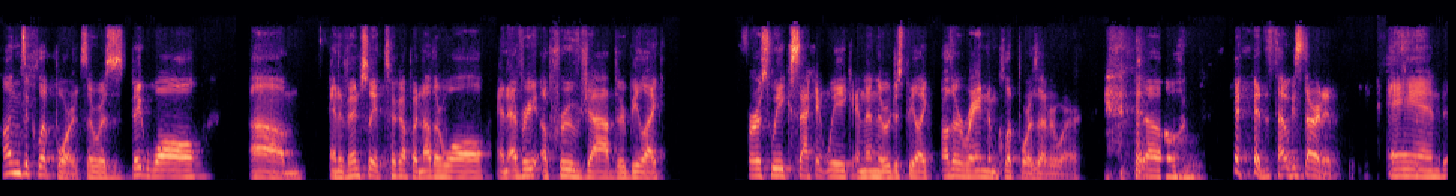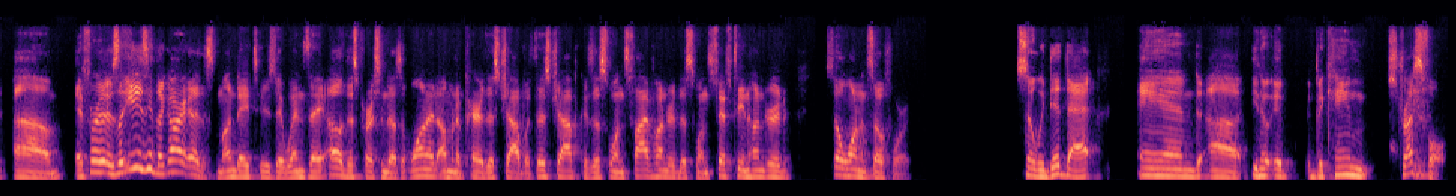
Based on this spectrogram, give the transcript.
tons of clipboards. There was this big wall. Um, and eventually it took up another wall. And every approved job, there'd be like first week, second week, and then there would just be like other random clipboards everywhere. So that's how we started. And um, at first it was like easy, like, all right, it's Monday, Tuesday, Wednesday. Oh, this person doesn't want it. I'm going to pair this job with this job because this one's 500, this one's 1500, so on and so forth. So we did that. And, uh, you know, it, it became stressful.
